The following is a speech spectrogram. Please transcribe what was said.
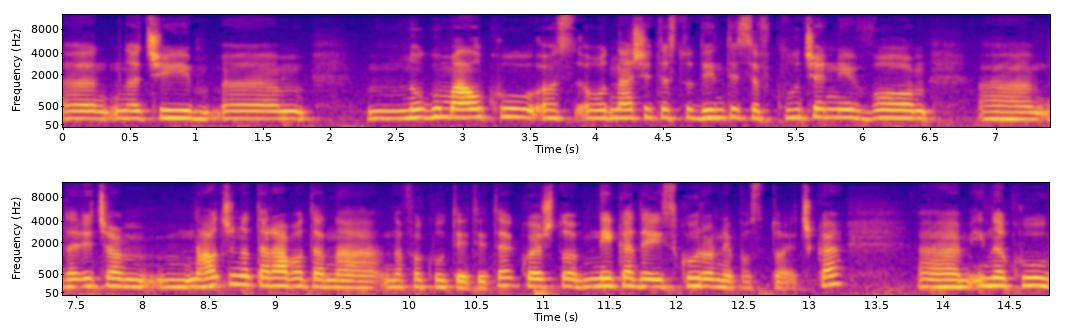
значи многу малку од нашите студенти се вклучени во да речам научната работа на на факултетите, која што некаде и скоро не постоечка. Инаку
